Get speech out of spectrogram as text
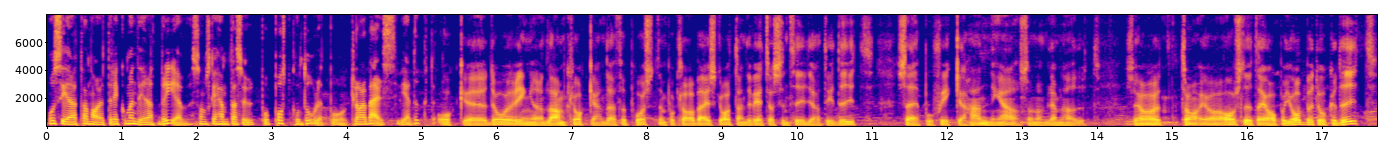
och ser att han har ett rekommenderat brev som ska hämtas ut på postkontoret på Klarabergsviadukten. Och eh, då ringer larmklockan därför posten på Klarabergsgatan, det vet jag sedan tidigare, att det är dit Säpo skickar handlingar som de lämnar ut. Så jag, tar, jag avslutar jag har på jobbet, åker dit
